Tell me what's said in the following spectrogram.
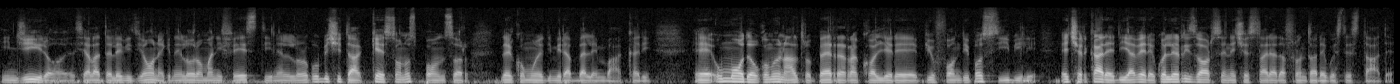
in giro, sia alla televisione che nei loro manifesti, nelle loro pubblicità, che sono sponsor del comune di Mirabella in Baccari. Eh, un modo come un altro per raccogliere più fondi possibili e cercare di avere quelle risorse necessarie ad affrontare quest'estate.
